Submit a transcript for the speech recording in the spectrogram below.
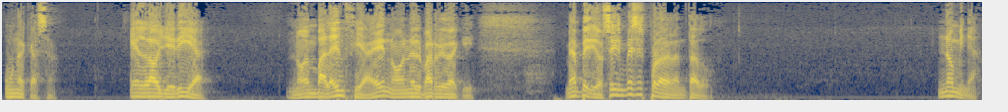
una casa. En la Ollería. No en Valencia, ¿eh? No en el barrio de aquí. Me han pedido seis meses por adelantado. Nómina.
